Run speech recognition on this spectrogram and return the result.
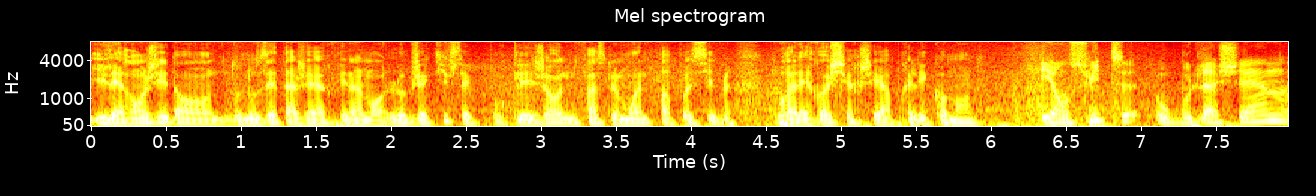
il est rangé dans, dans nos étagères finalement. L'objectif, c'est pour que les gens ne fassent le moins de pas possible pour aller rechercher après les commandes. Et ensuite, au bout de la chaîne,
